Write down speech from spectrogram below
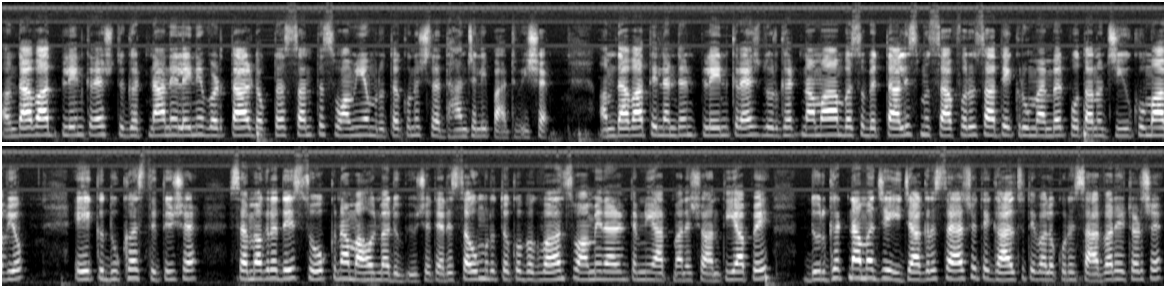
અમદાવાદ પ્લેન ક્રેશ દુર્ઘટનાને લઈને વડતાલ ડોક્ટર સંત સ્વામીએ મૃતકોને શ્રદ્ધાંજલિ પાઠવી છે. અમદાવાદથી લંડન પ્લેન ક્રેશ દુર્ઘટનામાં બસો બેતાલીસ મુસાફરો સાથે ક્રૂ મેમ્બર પોતાનો જીવ ગુમાવ્યો. એક દુઃખદ સ્થિતિ છે. સમગ્ર દેશ શોકના માહોલમાં ડૂબ્યું છે. ત્યારે સૌ મૃતકો ભગવાન સ્વામિનારાયણ તેમની આત્માને શાંતિ આપે. દુર્ઘટનામાં જે ઈજાગ્રસ્ત થયા છે તે ઘાયલ છે તેવા લોકોને સારવાર હેઠળ છે.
